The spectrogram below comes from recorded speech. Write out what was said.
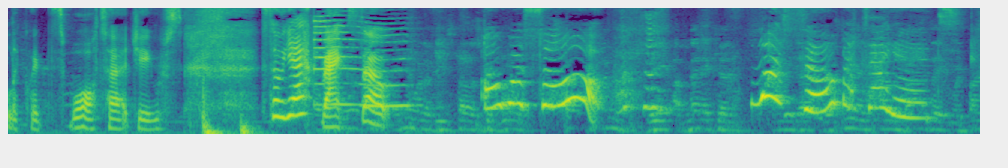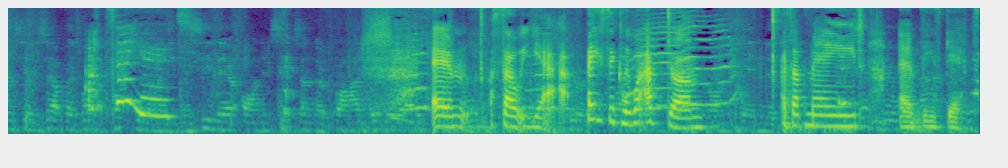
liquids, water, juice. So yeah, right, so... Oh, what's up? What's up? I'm tired. I'm tired. Um, so yeah, basically what I've done is I've made um, these gifts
